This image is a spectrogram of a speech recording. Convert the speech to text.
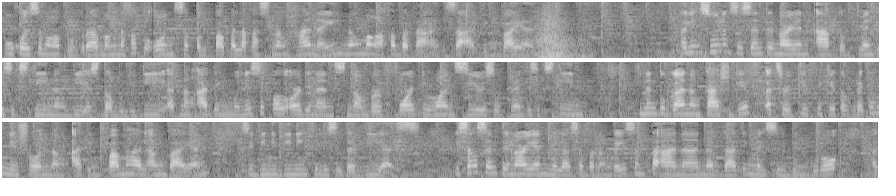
ukol sa mga programang nakatuon sa pagpapalakas ng hanay ng mga kabataan sa ating bayan. Alinsunod sa Centenarian Act of 2016 ng DSWD at ng ating Municipal Ordinance No. 41 Series of 2016, hinandugan ng cash gift at Certificate of Recognition ng ating pamahalaang bayan, si Binibining Felicidad Diaz. Isang centenarian mula sa Barangay Santa Ana na dating nagsilbing guro at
